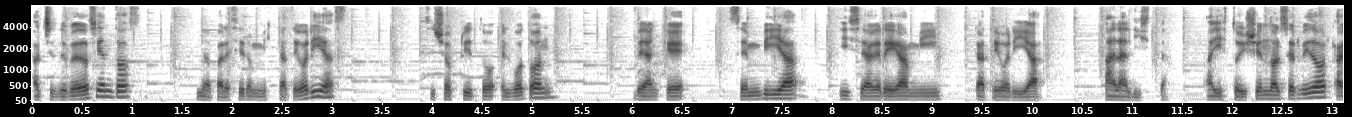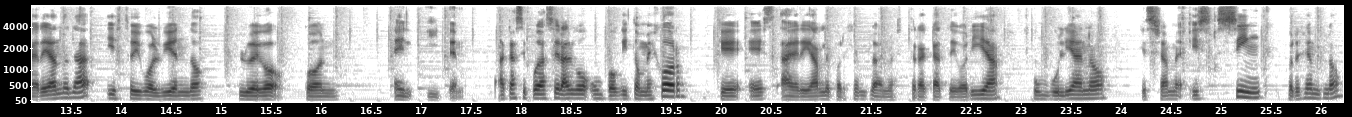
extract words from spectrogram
HTTP 200, me aparecieron mis categorías. Si yo aprieto el botón, vean que se envía y se agrega mi categoría a la lista. Ahí estoy yendo al servidor, agregándola y estoy volviendo luego con el ítem. Acá se puede hacer algo un poquito mejor, que es agregarle, por ejemplo, a nuestra categoría un booleano que se llame isSync, por ejemplo.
